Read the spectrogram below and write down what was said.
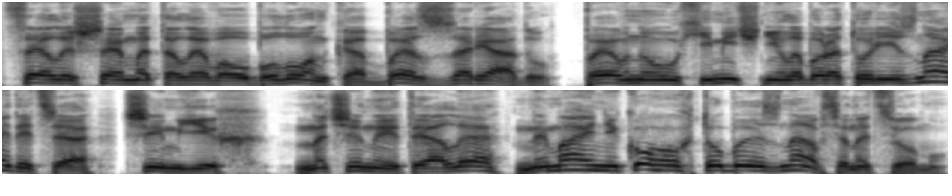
це лише металева оболонка без заряду. Певно, у хімічній лабораторії знайдеться, чим їх начинити, але немає нікого, хто би знався на цьому.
